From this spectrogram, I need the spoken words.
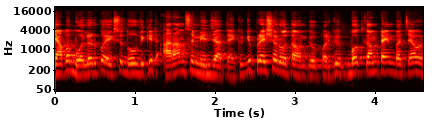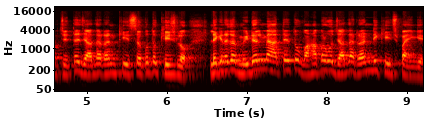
यहाँ पर बॉलर को एक से दो विकेट आराम से मिल जाते हैं, क्योंकि प्रेशर होता है उनके ऊपर क्योंकि बहुत कम टाइम बचा है और जितने ज़्यादा रन खींच सको तो खींच लो। लेकिन अगर मिडल में आते हैं तो वहाँ पर वो ज़्यादा रन नहीं खींच पाएँगे।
